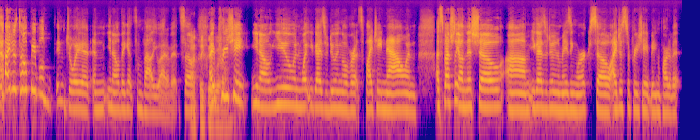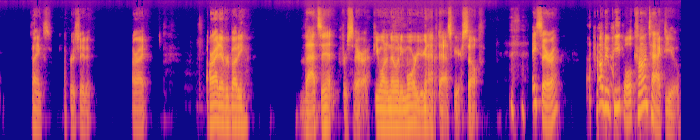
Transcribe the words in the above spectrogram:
I just hope people enjoy it and you know they get some value out of it. So I I appreciate you know you and what you guys are doing over at Supply Chain Now, and especially on this show. Um, you guys are doing amazing work. So I just appreciate being a part of it. Thanks. I appreciate it. All right. All right, everybody. That's it for Sarah. If you want to know any more, you're going to have to ask yourself. hey, Sarah, how do people contact you?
